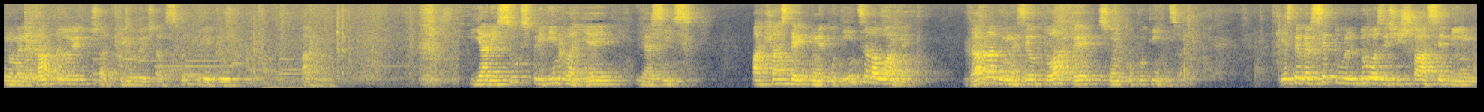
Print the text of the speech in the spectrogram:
În numele Tatălui și al Fiului și al Sfântului Duh. Amin. Iar Isus, privind la ei, le-a zis, aceasta e cu neputință la oameni, dar la Dumnezeu toate sunt cu putință. Este versetul 26 din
